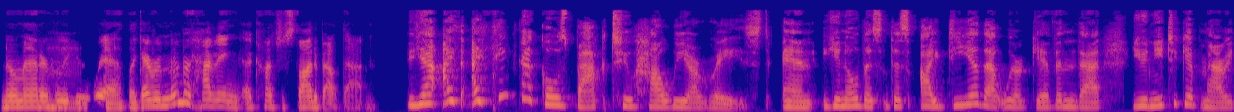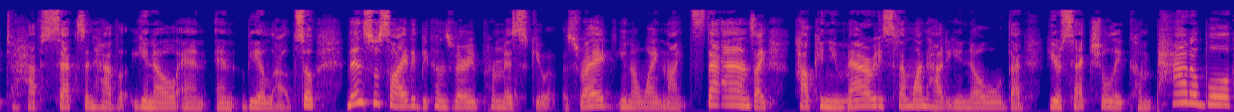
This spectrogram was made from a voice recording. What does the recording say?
no matter who mm. you're with. Like I remember having a conscious thought about that. Yeah, I th- I think that goes back to how we are raised. And you know this this idea that we're given that you need to get married to have sex and have you know and and be allowed. So then society becomes very promiscuous, right? You know, white night stands, like how can you marry someone? How do you know that you're sexually compatible?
